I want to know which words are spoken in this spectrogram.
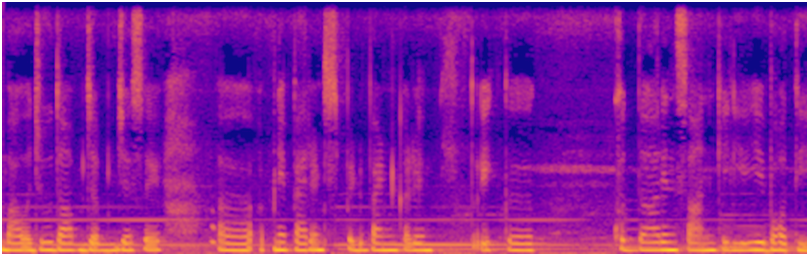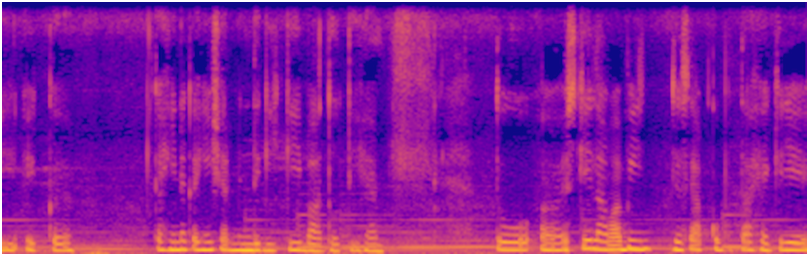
باوجود آپ جب جیسے اپنے پیرنٹس پہ ڈپینڈ کریں، تو ایک خوددار انسان کے لیے یہ بہت ہی ایک کہیں نہ کہیں شرمندگی کی بات ہوتی ہے۔ تو اس کے علاوہ بھی جیسے آپ کو پتہ ہے کہ یہ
